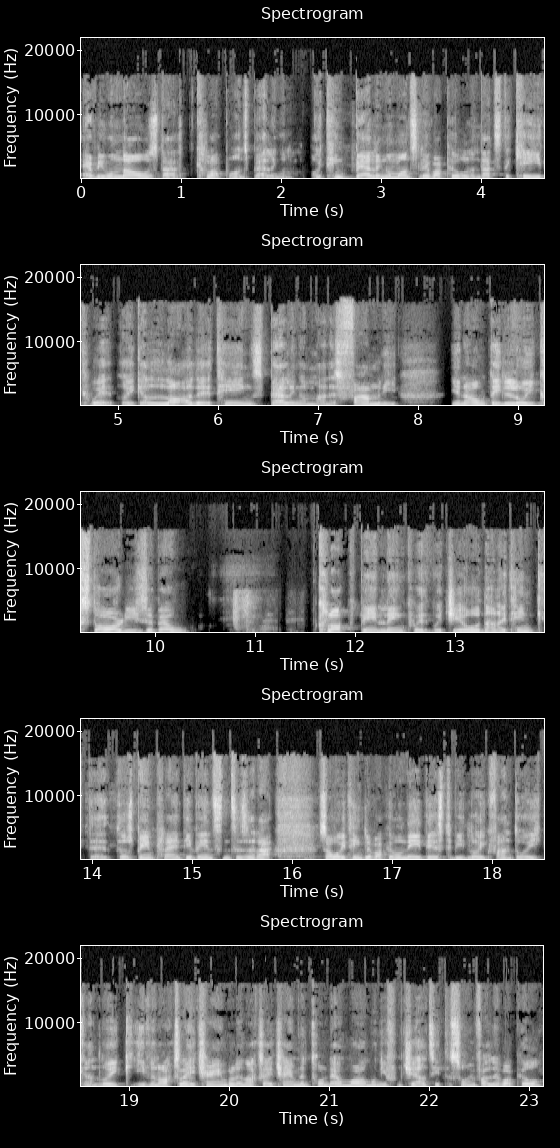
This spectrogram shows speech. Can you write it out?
everyone knows that Klopp wants Bellingham. I think Bellingham wants Liverpool, and that's the key to it. Like a lot of the things, Bellingham and his family, you know, they like stories about Klopp being linked with with Jude, and I think there's been plenty of instances of that. So I think Liverpool need this to be like Van Dijk and like even Oxlade Chamberlain. Oxlade Chamberlain turned down more money from Chelsea to sign for Liverpool.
